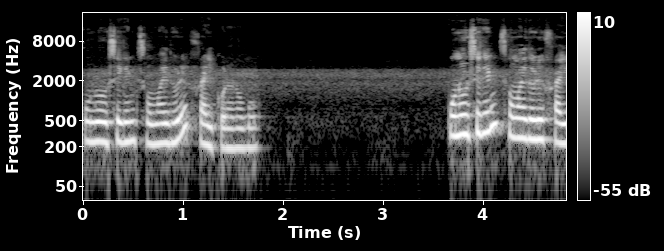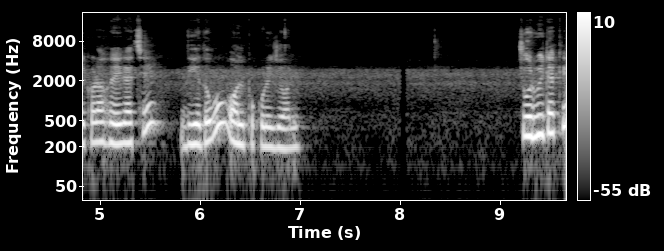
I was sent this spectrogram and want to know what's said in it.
পনেরো সেকেন্ড সময় ধরে ফ্রাই করে নেব। পনেরো সেকেন্ড সময় ধরে ফ্রাই করা হয়ে গেছে। দিয়ে দেবো অল্প করে জল। চর্বিটাকে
